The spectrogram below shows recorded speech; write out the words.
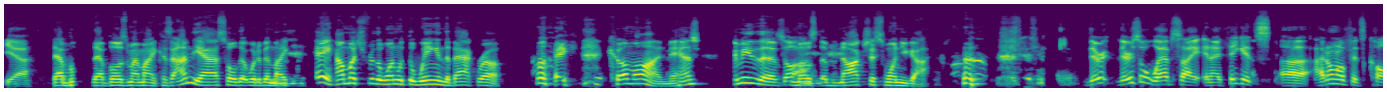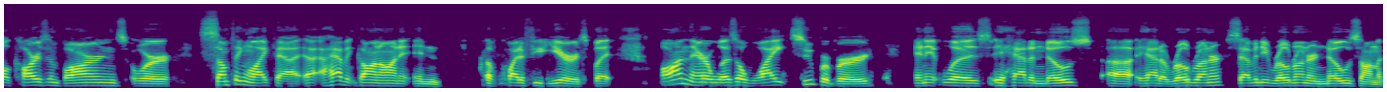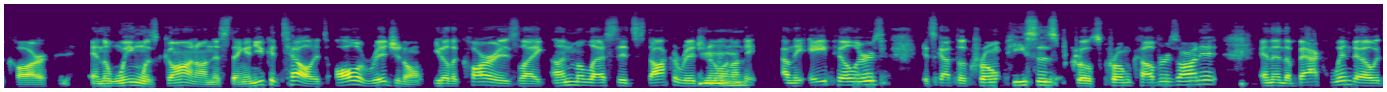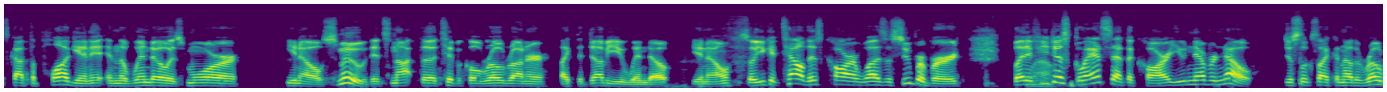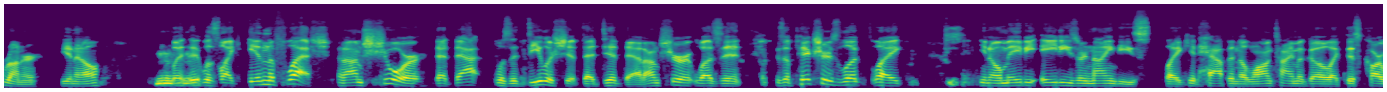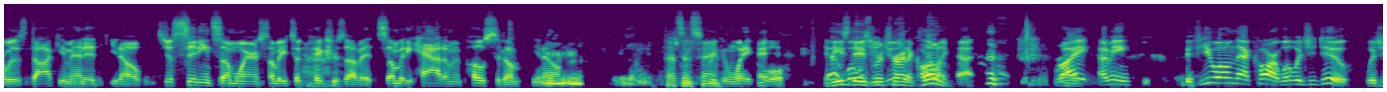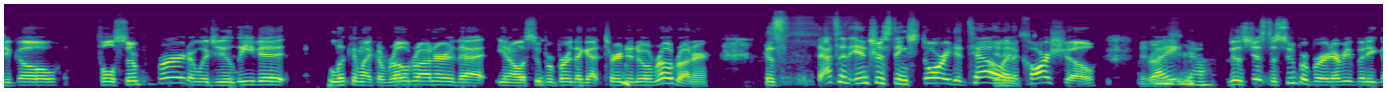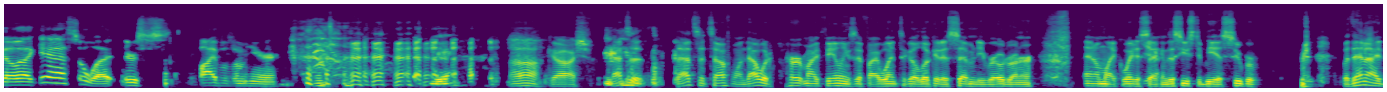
yeah, That that blows my mind because I'm the asshole that would have been like, "Hey, how much for the one with the wing in the back row?" like, come on, man, give me the So, um, most obnoxious one you got. there there's a website, and I think it's uh, I don't know if it's called Cars and Barns or something like that. I, I haven't gone on it in of quite a few years, but on there was a white Superbird, and it was it had a nose, uh, it had a Roadrunner 70 Roadrunner nose on the car, and the wing was gone on this thing, and you could tell it's all original. You know, the car is like unmolested, stock original, and on the on the A pillars, it's got the chrome pieces, those chrome covers on it, and then the back window, it's got the plug in it, and the window is more, you know, smooth. It's not the typical Roadrunner like the W window, you know. So you could tell this car was a Superbird, but if you just glance at the car, you never know. Just looks like another Roadrunner, you know but Mhm. it was like in the flesh and i'm sure that that was a dealership that did that i'm sure it wasn't because the pictures looked like you know maybe 80s or 90s like it happened a long time ago like this car was documented you know just sitting somewhere and somebody took pictures of it somebody had them and posted them you know? Mhm. That's insane. freaking way Eh, cool. These what days we're trying to clone like that? right? I mean if you own that car what would you do? Would you go full superbird or would you leave it looking like a roadrunner that you know a superbird that got turned into a roadrunner because that's an interesting story to tell It at a car show It right? is. Mhm. if it was just a superbird everybody go like yeah so what there's five of them here Yeah. Oh gosh, that's a that's a tough one. That would hurt my feelings if I went to go look at a 70 Roadrunner and I'm like, wait a Yeah. second, this used to be a super but then I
